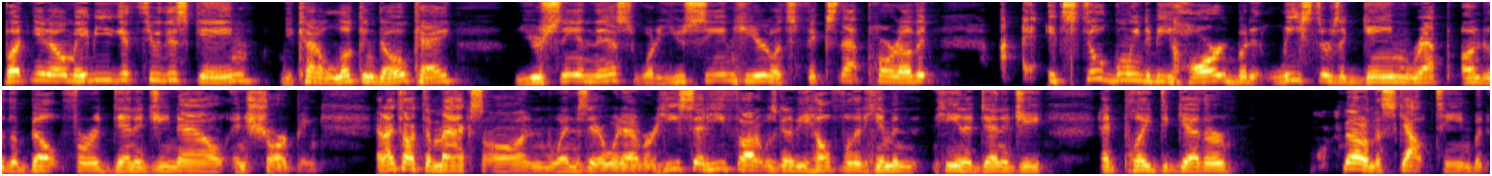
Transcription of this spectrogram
But, you know, maybe you get through this game, you kind of look and go, okay, you're seeing this. What are you seeing here? Let's fix that part of it. It's still going to be hard, but at least there's a game rep under the belt for Adeniji now and Scharping. And I talked to Max on Wednesday or whatever. He said he thought it was going to be helpful that him and he and Adeniji had played together, not on the scout team, but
